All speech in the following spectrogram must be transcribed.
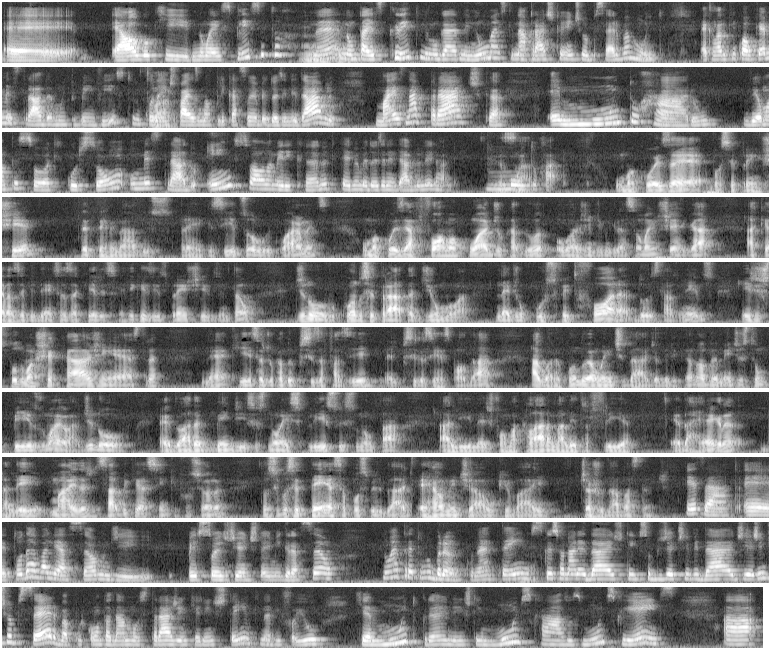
É, é algo que não é explícito, né? uhum. né? não está escrito em lugar nenhum, mas que na prática a gente observa muito. É claro que qualquer mestrado é muito bem visto quando claro. a gente faz uma aplicação EB2NW, mas na prática é muito raro ver uma pessoa que cursou um mestrado em solo americano que teve um B2NW legal. Exato. Muito raro. Uma coisa é você preencher determinados pré-requisitos ou requirements, Uma coisa é a forma como o educador ou o agente de imigração vai enxergar aquelas evidências, aqueles requisitos preenchidos. Então, de novo, quando se trata de, uma, né, de um curso feito fora dos Estados Unidos, existe toda uma checagem extra né, que esse educador precisa fazer, né, ele precisa se respaldar. Agora, quando é uma entidade americana, obviamente isso tem um peso maior. De novo, a Eduarda bem disse, isso não é explícito, isso não está ali né, de forma clara na letra fria é, da regra, da lei, mas a gente sabe que é assim que funciona. Então, se você tem essa possibilidade, é realmente algo que vai te ajudar bastante. Exato. É, toda avaliação de pessoas diante da imigração não é preto no branco, né? Tem discricionariedade, tem subjetividade, e a gente observa, por conta da amostragem que a gente tem aqui na DFOU, que é muito grande, a gente tem muitos casos, muitos clientes, a,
